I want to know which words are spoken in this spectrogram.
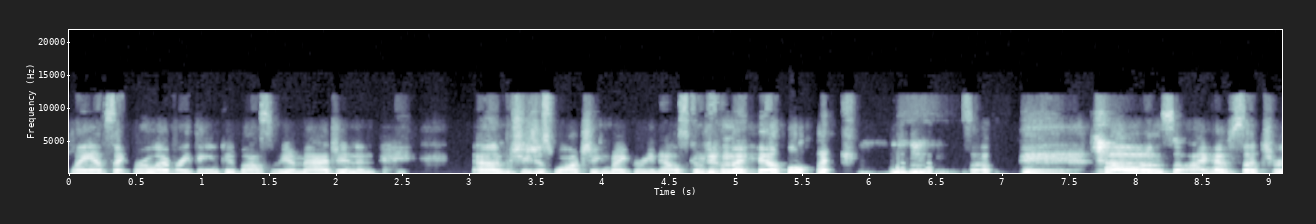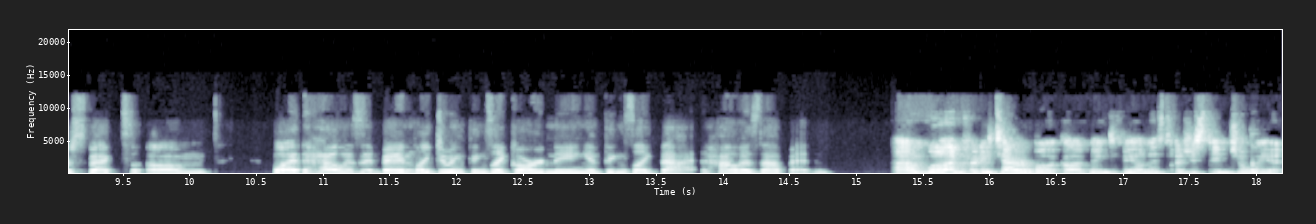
plants that grow everything you could possibly imagine, and um, she's just watching my greenhouse go down the hill. so, oh, so I have such respect. Um, but how has it been like doing things like gardening and things like that? How has that been? Um, well, I'm pretty terrible at gardening, to be honest. I just enjoy it,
